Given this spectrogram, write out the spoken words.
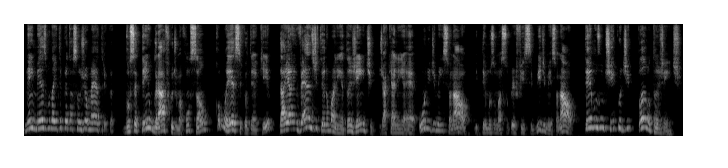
Nem mesmo na interpretação geométrica. Você tem um gráfico de uma função, como esse que eu tenho aqui, daí ao invés de ter uma linha tangente, já que a linha é unidimensional e temos uma superfície bidimensional, temos um tipo de plano tangente.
